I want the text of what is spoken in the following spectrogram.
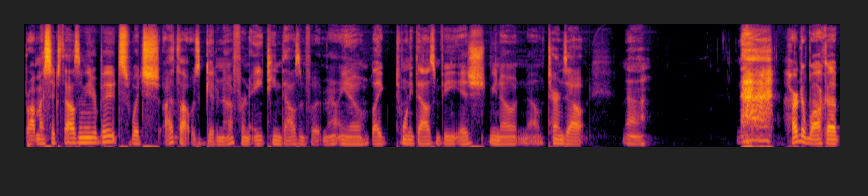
brought my six thousand meter boots, which I thought was good enough for an eighteen thousand foot mountain, you know, like twenty thousand feet ish. You know, no, turns out, nah, nah. Hard to walk up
